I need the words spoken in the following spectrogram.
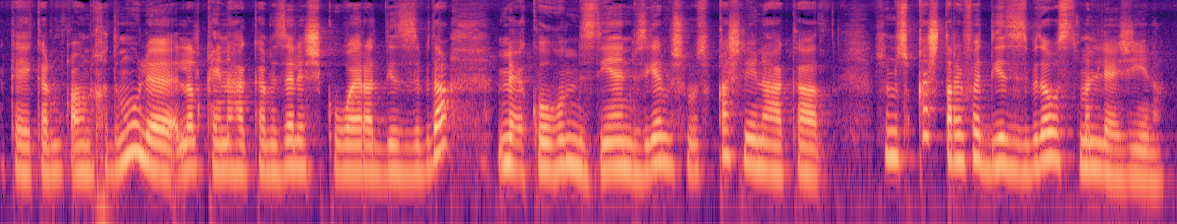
هكايا كنبقاو نخدموا الا لقينا هكا مازال شي كويرات ديال الزبدة. معكوهم مزيان مزيان باش ما تبقاش لينا هكا باش ما تبقاش طريفات ديال الزبدة وسط من العجينه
